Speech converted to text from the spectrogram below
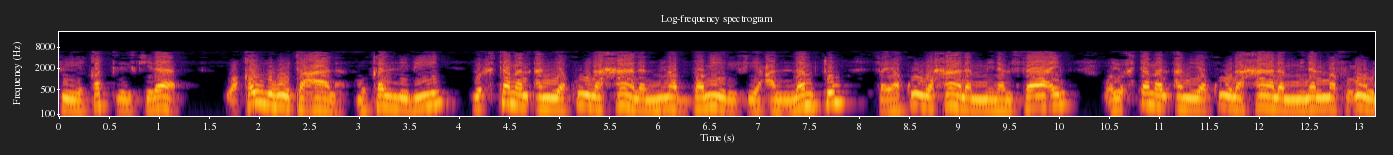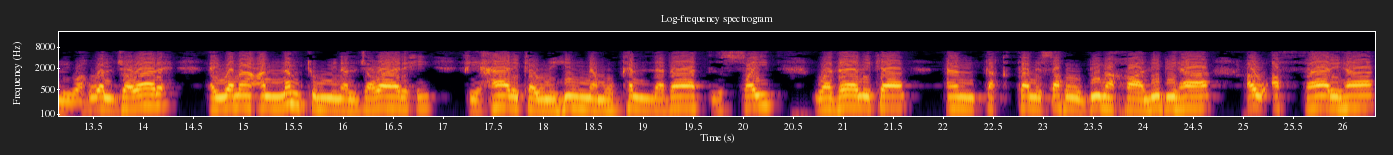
في قتل الكلاب. وقوله تعالى مكلبين يحتمل أن يكون حالا من الضمير في علمتم فيكون حالا من الفاعل ويحتمل أن يكون حالا من المفعول وهو الجوارح أي وما علمتم من الجوارح في حال كونهن مكلبات للصيد وذلك أن تقتنصه بمخالبها أو أظفارها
